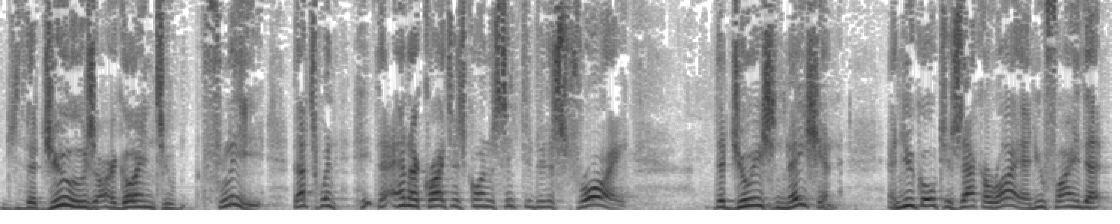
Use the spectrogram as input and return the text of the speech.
the Jews are going to flee. That's when he, the Antichrist is going to seek to destroy the Jewish nation. And you go to Zechariah and you find that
